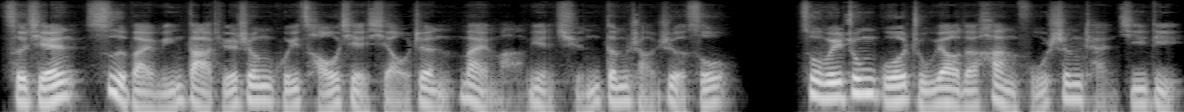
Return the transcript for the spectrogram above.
此前，四百名大学生回曹县小镇卖马面裙登上热搜。作为中国主要的汉服生产基地，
